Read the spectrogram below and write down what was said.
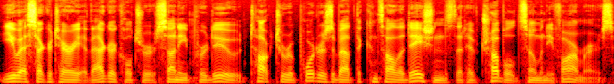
U.S. Secretary of Agriculture Sonny Perdue talked to reporters about the consolidations that have troubled so many farmers.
